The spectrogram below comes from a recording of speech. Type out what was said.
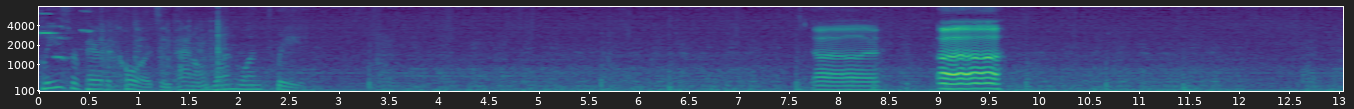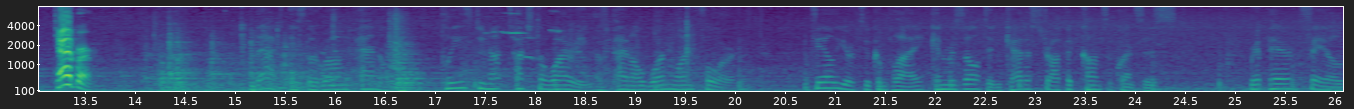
Please repair the cords in panel 113. Uh, uh, Tapper. The wrong panel. Please do not touch the wiring of panel 114. Failure to comply can result in catastrophic consequences. Repair failed.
